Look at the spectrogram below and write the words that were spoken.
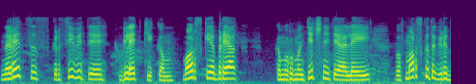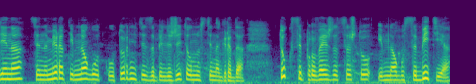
Наред с красивите гледки към морския бряг, към романтичните алеи, в морската градина се намират и много от културните забележителности на града. Тук се провеждат също и много събития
